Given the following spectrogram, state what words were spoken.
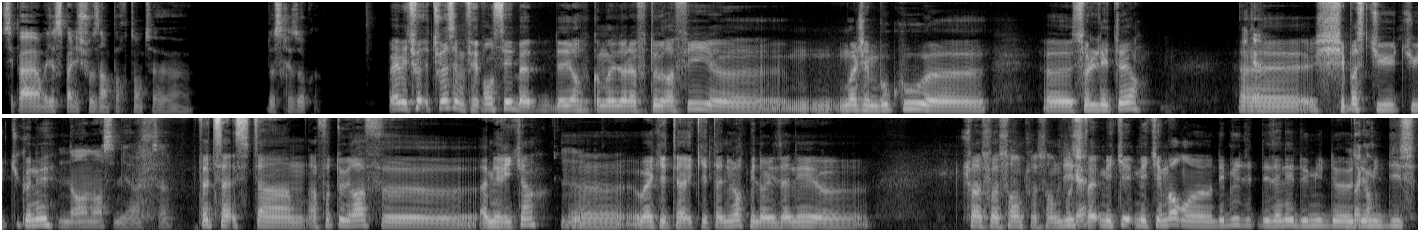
c'est pas, on va dire, c'est pas les choses importantes euh, de ce réseau, quoi. Ouais, mais tu vois, tu vois, ça me fait penser, bah, d'ailleurs, comme on est dans la photographie, euh, moi j'aime beaucoup euh, euh, Sol Letter. Euh, je sais pas si tu, tu, tu connais. Non, non, c'est miracle ça. En fait, c'est un, un, photographe américain, mhm. ouais, qui est, qui est à New York, mais dans les années 60, 70, mais, qui est, mais qui est mort au début des années 2000, 2010.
